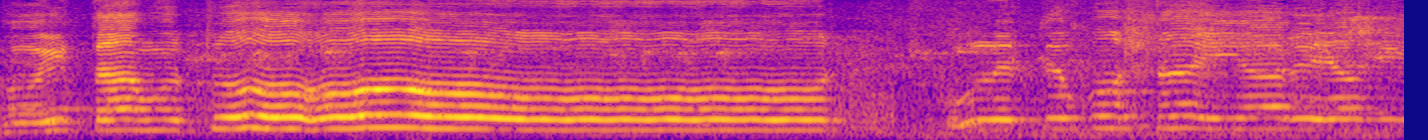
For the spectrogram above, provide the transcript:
হইতাম তো ফুলেতে বসাইয়া রে আমি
